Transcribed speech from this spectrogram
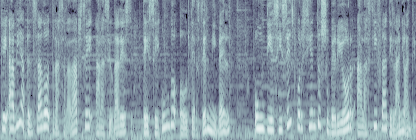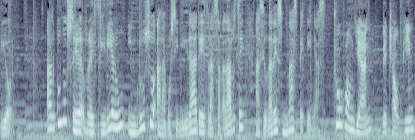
que había pensado trasladarse a las ciudades de segundo o tercer nivel, un 16% superior a la cifra del año anterior. Algunos se refirieron incluso a la posibilidad de trasladarse a ciudades más pequeñas. Chu Hongyan, de Chaopin,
